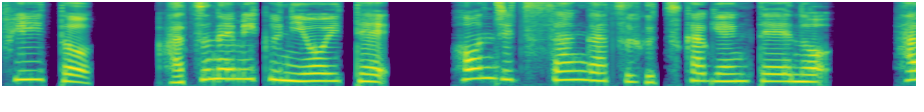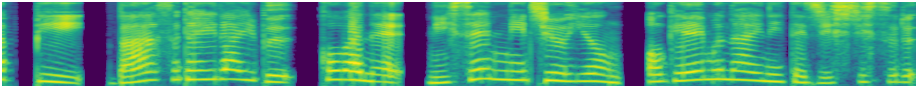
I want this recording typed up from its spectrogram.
フィート、初音ミクにおいて本日3月2日限定のハッピーバースデイライブコアネ2024をゲーム内にて実施する。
